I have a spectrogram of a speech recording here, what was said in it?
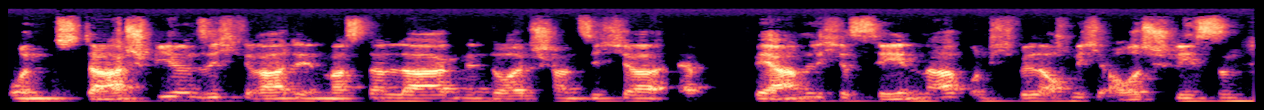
Und da spielen sich gerade in Mastanlagen in Deutschland sicher erbärmliche Szenen ab. Und ich will auch nicht ausschließen,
